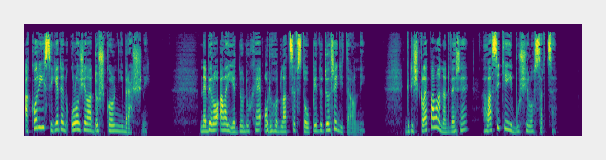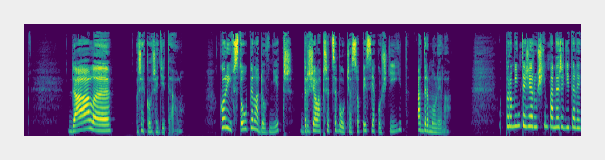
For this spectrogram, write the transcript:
a Korí si jeden uložila do školní brašny. Nebylo ale jednoduché odhodlat se vstoupit do ředitelny. Když klepala na dveře, hlasitě jí bušilo srdce. Dále, řekl ředitel. Korí vstoupila dovnitř, držela před sebou časopis jako štít a drmolila. Promiňte, že ruším, pane řediteli,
